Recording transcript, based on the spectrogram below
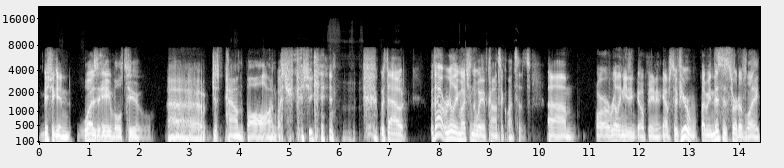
Michigan was able to uh, just pound the ball on Western Michigan without without really much in the way of consequences. Um, or really needing to open anything up. So if you're, I mean, this is sort of like,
